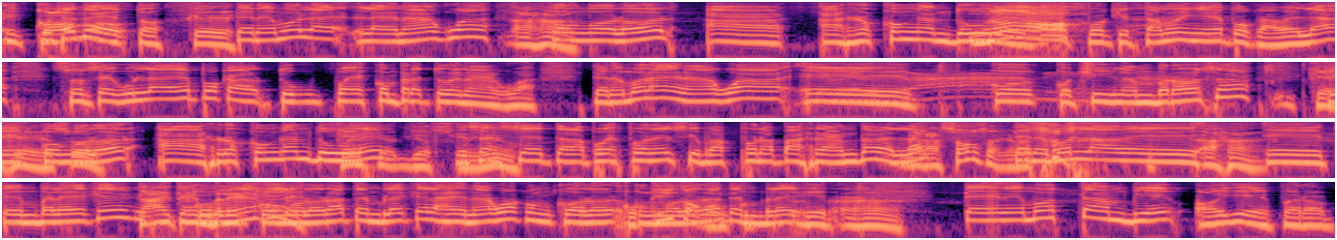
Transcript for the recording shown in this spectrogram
Eh, Escúchate ¿Cómo? esto. ¿Qué? Tenemos la, la enagua Ajá. con olor a arroz con gandules. ¡No! Porque estamos en época, ¿verdad? So, según la época, tú puedes comprar tu enagua. Tenemos la enagua eh, co- cochinambrosa ¿Qué que es con eso? olor a arroz con gandules. ¿Qué? Dios Esa mío. se- te la puedes poner si vas por una parranda, ¿verdad? Grasosa, grasosa. Tenemos la de eh, tembleque. Ay, con- tembleque. Con, olor a tembleque, las enaguas con, color, con olor a con- tembleque. Ajá. Tenemos también, oye, pero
